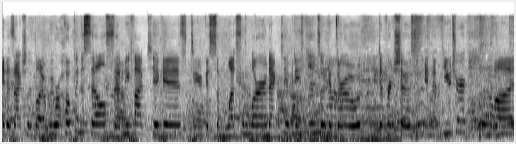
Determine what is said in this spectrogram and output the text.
it has actually blown. We were hoping to sell 75 tickets, do get some lesson learned activities, so we could throw different shows in the future, but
